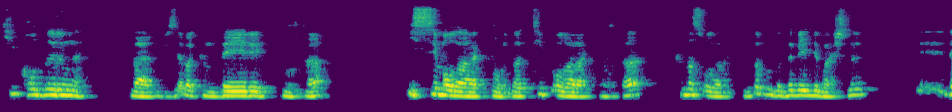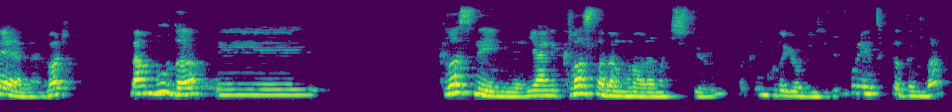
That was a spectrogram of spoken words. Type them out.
planındaki kodlarını verdi bize. Bakın değeri burada, isim olarak burada, tip olarak burada, class olarak burada. Burada da belli başlı e, değerler var. Ben burada e, class name ile yani class'la ben bunu aramak istiyorum. Bakın burada gördüğünüz gibi. Buraya tıkladığımda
